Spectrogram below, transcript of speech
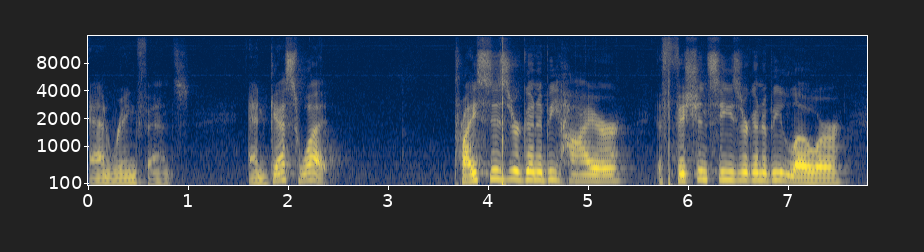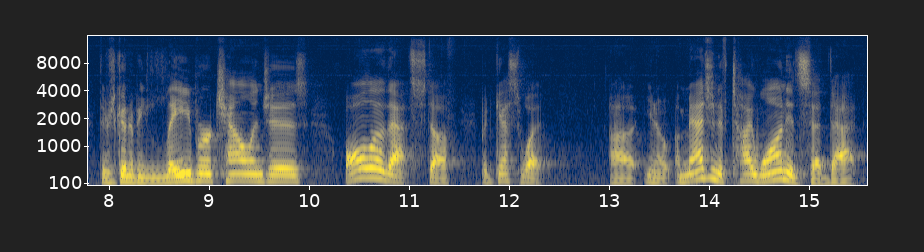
and ring fence. And guess what? Prices are going to be higher, efficiencies are going to be lower, there's going to be labor challenges, all of that stuff. But guess what? Uh, you know, imagine if Taiwan had said that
